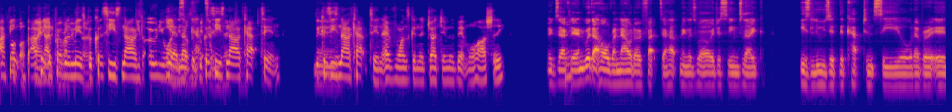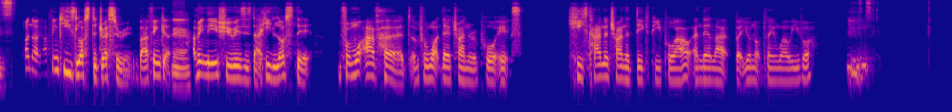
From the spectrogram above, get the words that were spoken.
I think, Pogba, I think the problem rubbish, is though. because he's now, He's the only one. yeah, no, not captain, because he's now a actually. captain, because Yeah. he's now a captain, everyone's going to judge him a bit more harshly. Exactly. And with that whole Ronaldo factor happening as well, it just seems like he's losing the captaincy or whatever it is. Oh no, I think he's lost the dressing room, but I think uh, Yeah. I think the issue is is that he lost it. From what I've heard and from what they're trying to report, it's he's kind of trying to dig people out, and they're like, "But you're not playing well either."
